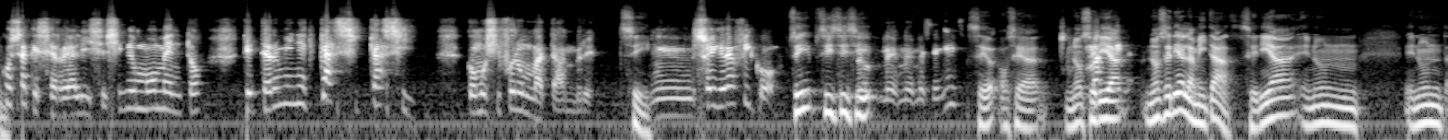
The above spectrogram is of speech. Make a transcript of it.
Cosa que se realice, llegue un momento que termine casi, casi como si fuera un matambre. Sí. Mm, ¿Soy gráfico? Sí, sí, sí, sí. ¿Me, me- me seguís? Se- o sea, no sería, no sería la mitad, sería en un, en un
